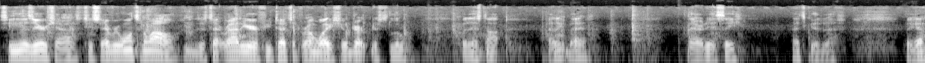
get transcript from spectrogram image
She is ear shy. It's just every once in a while, just that right ear, if you touch it the wrong way, she'll jerk just a little. But it's not, that ain't bad. There it is, see? That's good enough. But yeah.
